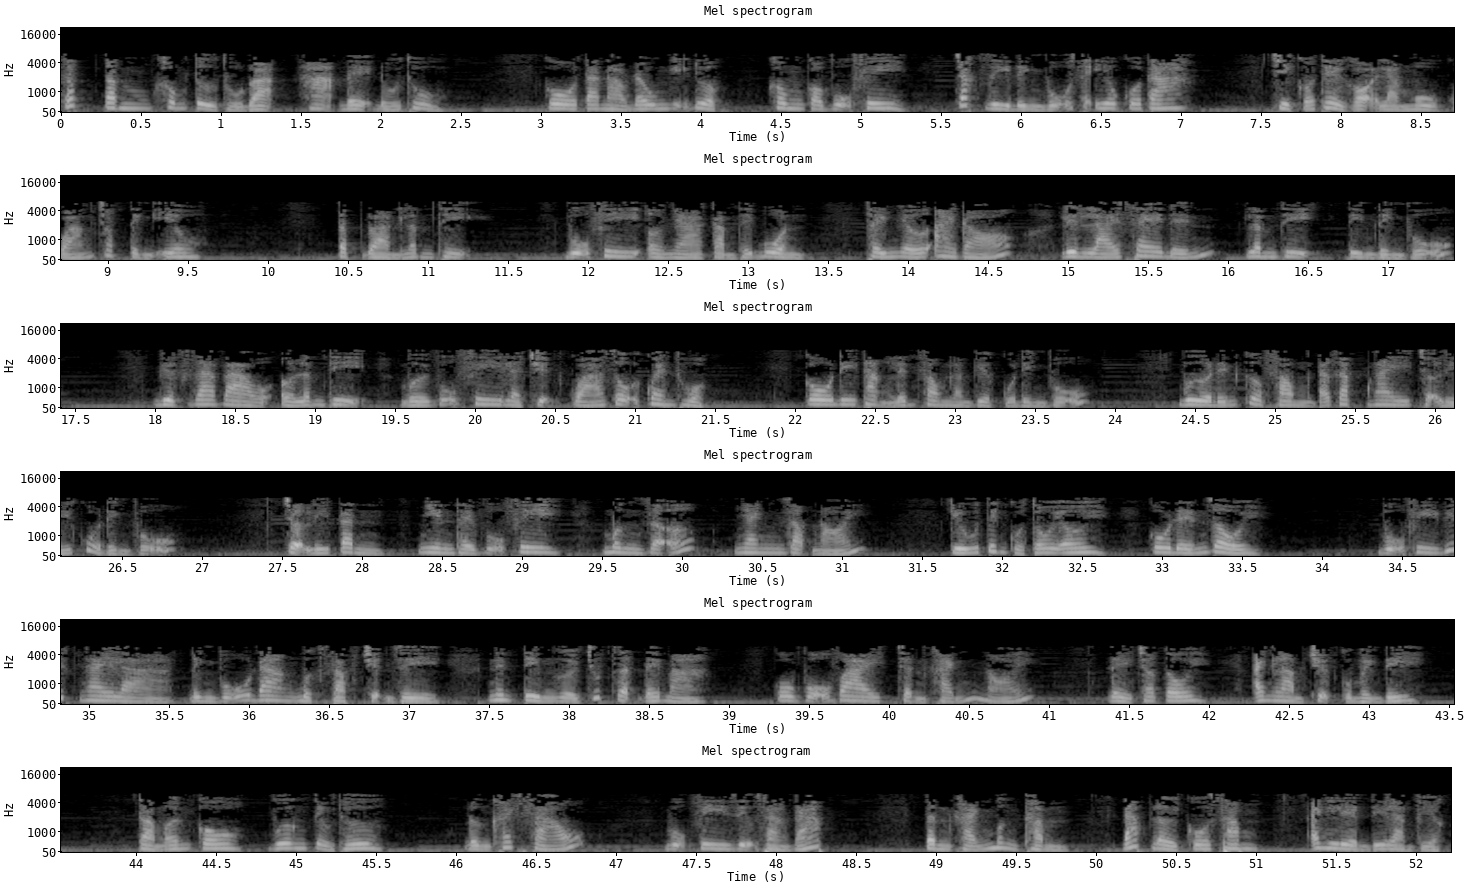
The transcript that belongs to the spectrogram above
Dấp tâm không từ thủ đoạn hạ bệ đối thủ. Cô ta nào đâu nghĩ được, không có Vũ Phi, chắc gì Đình Vũ sẽ yêu cô ta. Chỉ có thể gọi là mù quáng trong tình yêu. Tập đoàn Lâm Thị Vũ Phi ở nhà cảm thấy buồn, thấy nhớ ai đó, liền lái xe đến Lâm Thị tìm Đình Vũ. Việc ra vào ở Lâm Thị với Vũ Phi là chuyện quá dỗi quen thuộc. Cô đi thẳng lên phòng làm việc của Đình Vũ. Vừa đến cửa phòng đã gặp ngay trợ lý của Đình Vũ. Trợ lý Tần nhìn thấy Vũ Phi, mừng rỡ, nhanh giọng nói. Cứu tinh của tôi ơi, cô đến rồi. Vũ Phi biết ngay là Đình Vũ đang bực dọc chuyện gì, nên tìm người chút giận đây mà. Cô vỗ vai Trần Khánh nói, để cho tôi, anh làm chuyện của mình đi. Cảm ơn cô, Vương Tiểu Thư. Đừng khách sáo. Vũ Phi dịu dàng đáp. Tần Khánh mừng thầm, đáp lời cô xong, anh liền đi làm việc.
